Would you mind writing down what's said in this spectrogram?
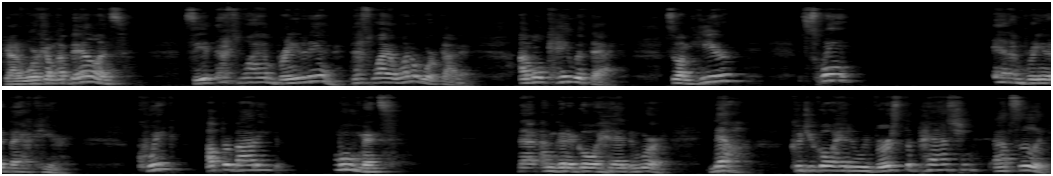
Got to work on my balance. See, that's why I'm bringing it in. That's why I want to work on it. I'm okay with that. So I'm here, swing, and I'm bringing it back here. Quick upper body movements that I'm going to go ahead and work. Now, could you go ahead and reverse the passion? Absolutely.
